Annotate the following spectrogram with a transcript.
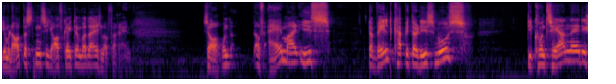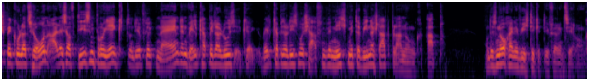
Die am lautesten sich aufgeregt haben, war der Eislaufverein. So, und auf einmal ist der Weltkapitalismus, die Konzerne, die Spekulation, alles auf diesem Projekt. Und ich habe gesagt, nein, den Weltkapitalismus schaffen wir nicht mit der Wiener Stadtplanung ab. Und das ist noch eine wichtige Differenzierung.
